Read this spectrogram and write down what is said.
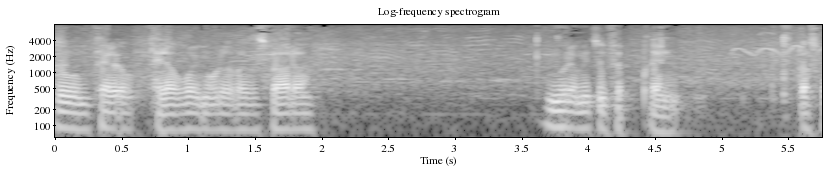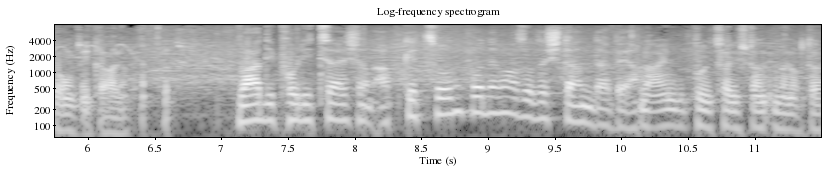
so im Keller, Kellerräume oder was es war da. Nur damit sie verbrennen. Das war uns egal. War die Polizei schon abgezogen vor dem Haus oder stand da Beamte? Nein, die Polizei die stand immer noch da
